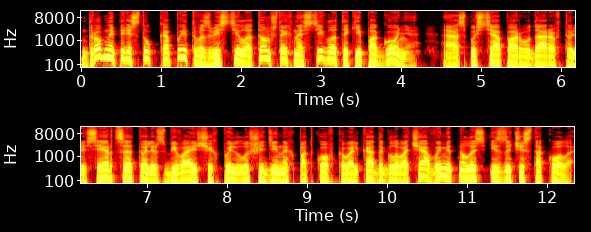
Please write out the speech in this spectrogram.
Дробный перестук копыт возвестил о том, что их настигла таки погоня – а спустя пару ударов то ли сердца, то ли взбивающих пыль лошадиных подков ковалька до главача выметнулось из-за чистокола.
